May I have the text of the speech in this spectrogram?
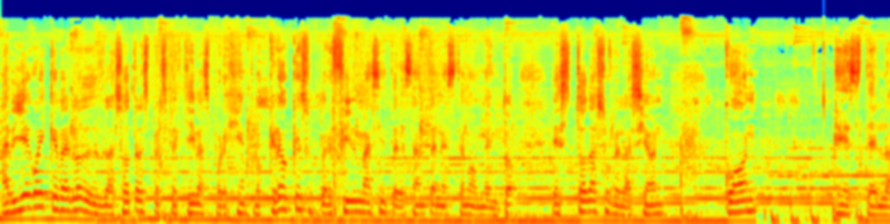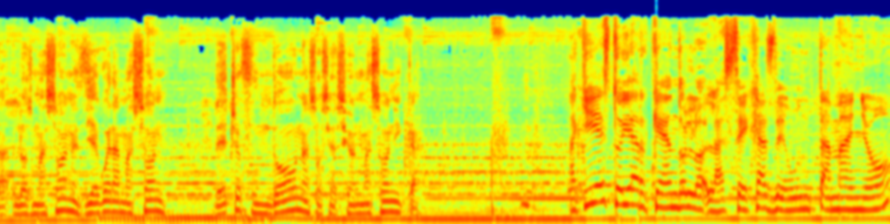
A Diego hay que verlo desde las otras perspectivas. Por ejemplo, creo que su perfil más interesante en este momento es toda su relación con este, la- los masones. Diego era masón. De hecho, fundó una asociación masónica. Aquí estoy arqueando lo- las cejas de un tamaño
